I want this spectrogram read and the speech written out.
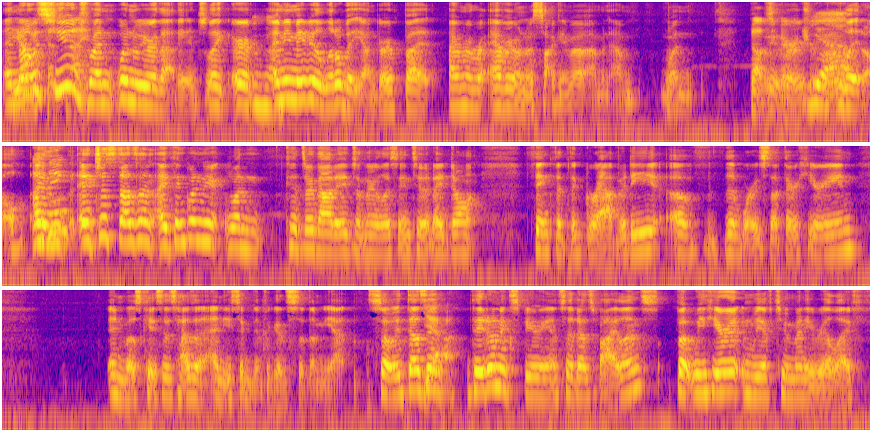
And He that was huge knife. when when we were that age. Like, or Mm-hmm. I mean, maybe a little bit younger, but I remember everyone was talking about Eminem when that's we very were true Yeah. little. I and think- it just doesn't. I think when you when kids are that age and they're listening to it, I don't think that the gravity of the words that they're hearing in most cases hasn't any significance to them yet. So it doesn't Yeah. they don't experience it as violence, but we hear it and we have too many real life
